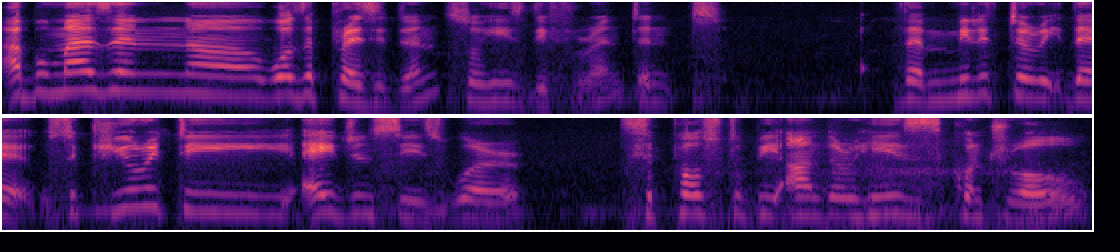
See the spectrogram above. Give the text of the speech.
Abu Mazen uh, was a president, so he's different, and the military, the security agencies were supposed to be under his control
